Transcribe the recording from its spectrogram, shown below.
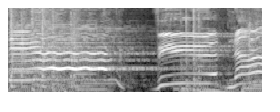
tiếng Việt Nam.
